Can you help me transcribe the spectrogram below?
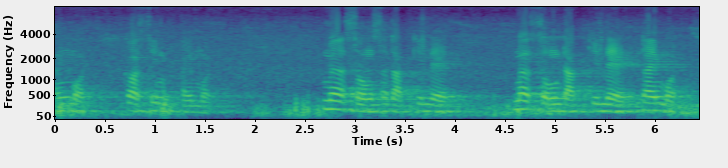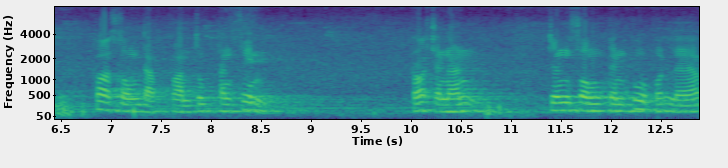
ทั้งหมดก็สิ้นไปหมด เมื่อทรงสดับกิเลส เมื่อทรงดับกิเลสได้หมด ก็ทรงดับความทุกข์ทั้งสิ้น เพราะฉะนั้นจึงทรงเป็นผู้พ้นแล้ว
